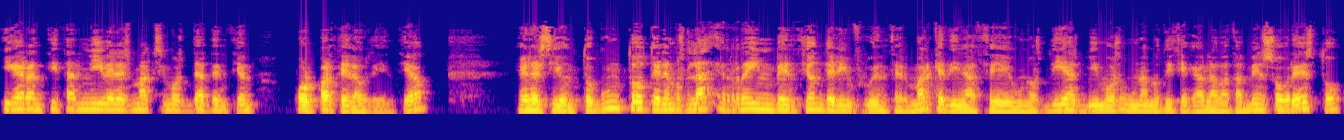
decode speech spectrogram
y garantizan niveles máximos de atención por parte de la audiencia. En el siguiente punto tenemos la reinvención del influencer marketing. Hace unos días vimos una noticia que hablaba también sobre esto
